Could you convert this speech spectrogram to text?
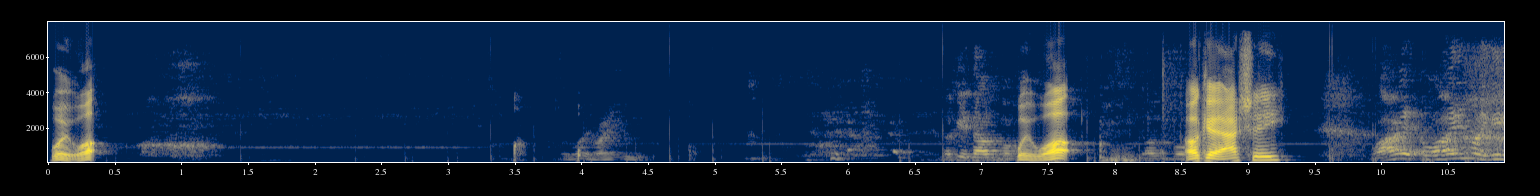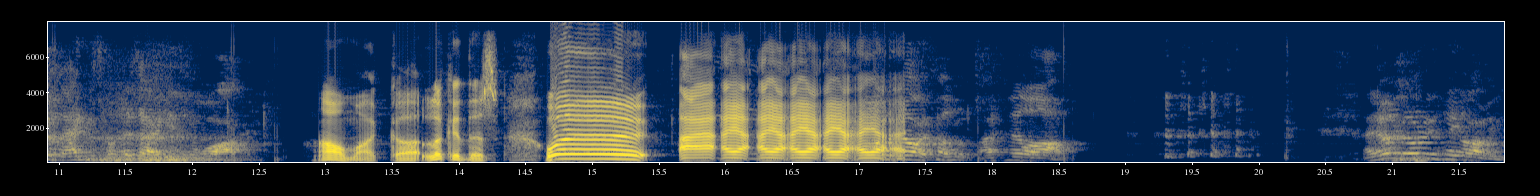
Wait, what? Okay, wait what okay actually Why? Why am I getting laggy so much? I get to walk. Oh my god, look at this. Wait! I I I I I I I oh I no, I fell. I fell off. I don't know anything on me.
